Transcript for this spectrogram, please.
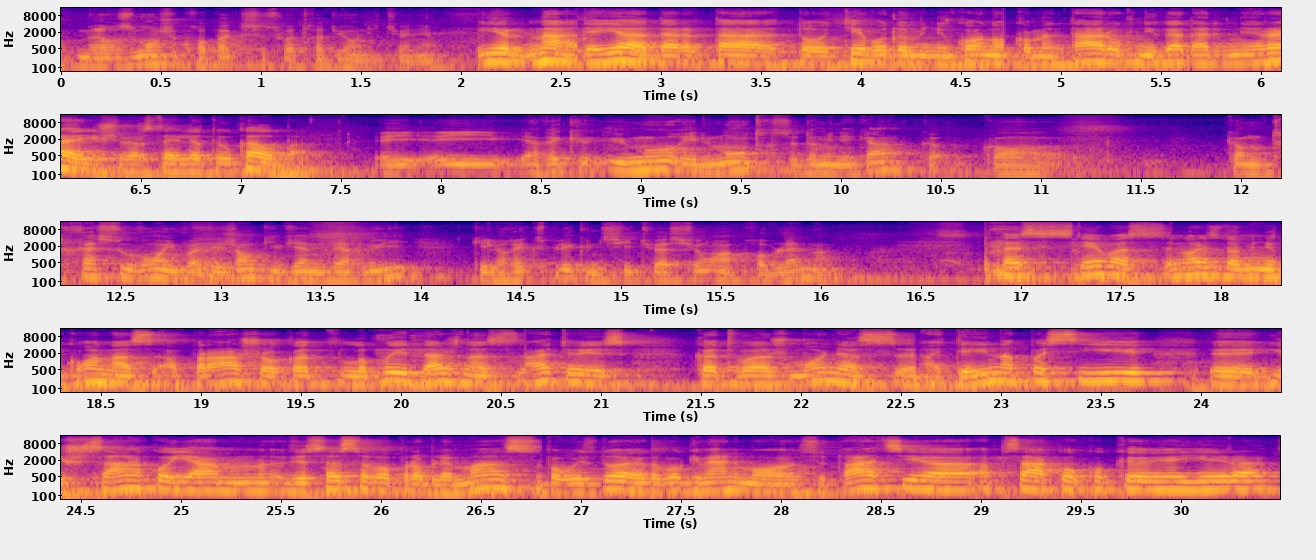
Ir, na, dėja, dar ta to tėvo Dominikono komentarų knyga dar nėra išversta į lietuvių kalbą. Et, et avec humour, il montre ce dominicain quand- comme très souvent il voit des gens qui viennent vers lui, qui leur expliquent une situation, un problème. Tas tėvas, nors Dominikonas aprašo, kad labai dažnas atvejis, kad va, žmonės ateina pas jį, e, išsako jam visas savo problemas, pavaizduoja savo gyvenimo situaciją, apsako, kokioje jie yra.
